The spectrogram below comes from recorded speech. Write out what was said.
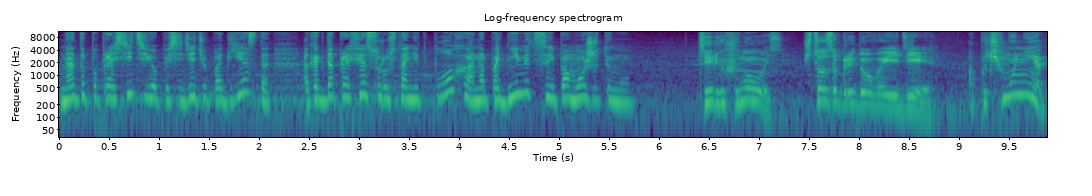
Надо попросить ее посидеть у подъезда, а когда профессору станет плохо, она поднимется и поможет ему. Ты рехнулась? Что за бредовая идея? А почему нет?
